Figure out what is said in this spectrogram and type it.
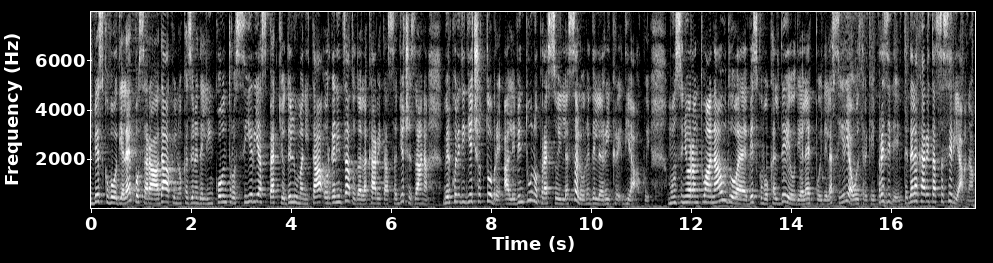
Il vescovo di Aleppo sarà ad Acqui in occasione dell'incontro Siria Specchio dell'Umanità organizzato dalla Caritas diocesana mercoledì 10 ottobre alle 21 presso il Salone del Ricre di Acqui. Monsignor Antoine Audo è vescovo caldeo di Aleppo e della Siria oltre che presidente della Caritas siriana.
